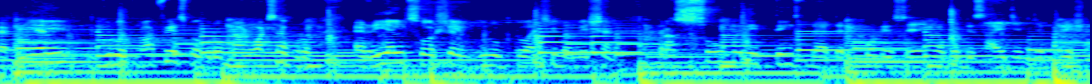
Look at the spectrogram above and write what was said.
a real group not facebook group not whatsapp group a real social group to achieve a mission. There are so many things that the report is saying about this iGen generation.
